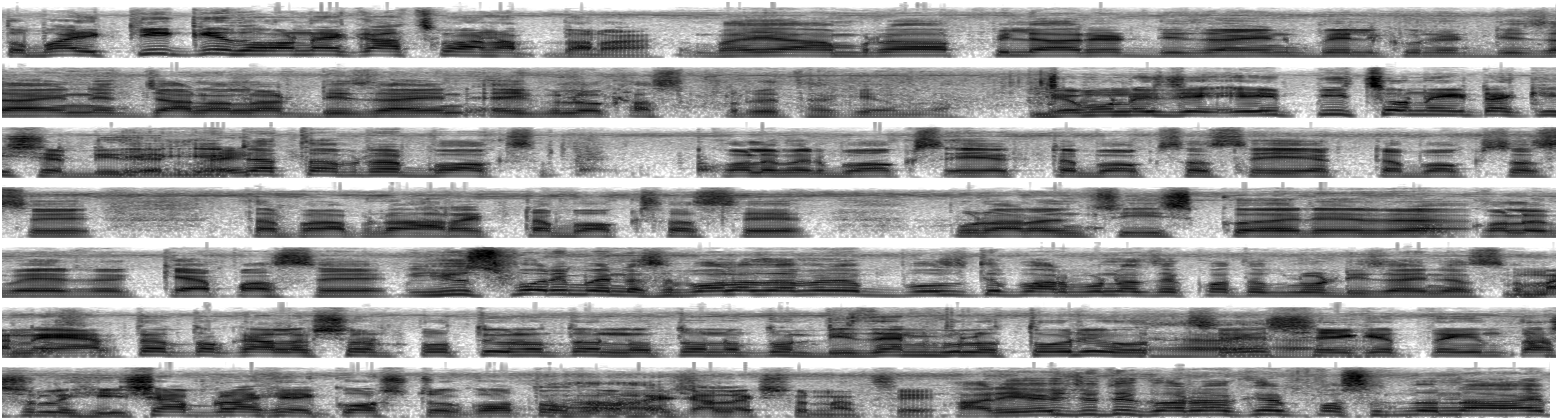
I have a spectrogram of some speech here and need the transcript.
তো ভাই কি কি ধরনের কাজ করেন আপনারা? ভাইয়া আমরা পিলারের ডিজাইন বেলকুনির ডিজাইন জানালার ডিজাইন এইগুলো কাজ করে থাকি আমরা। যেমন এই যে এই পিছনে এটা কিসের ডিজাইন এটা তো আপনার বক্স কলমের বক্স এই একটা বক্স আছে এই একটা বক্স আছে তারপর আপনার আরেকটা বক্স আছে পনেরো ইঞ্চি স্কোয়ারের কলমের ক্যাপ আছে। ইউজ পরিমাণ আছে বলা যাবে না বলতে পারব না যে কতগুলো ডিজাইন আছে মানে। এত এত কালেকশন প্রতিনিয়ত নতুন নতুন ডিজাইনগুলো তৈরি হচ্ছে হ্যাঁ, সেই ক্ষেত্রে কিন্তু আসলে হিসাব রাখে কষ্ট কত ধরনের কালেকশন আছে। আর এই যদি গ্রাহকের পছন্দ না হয়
